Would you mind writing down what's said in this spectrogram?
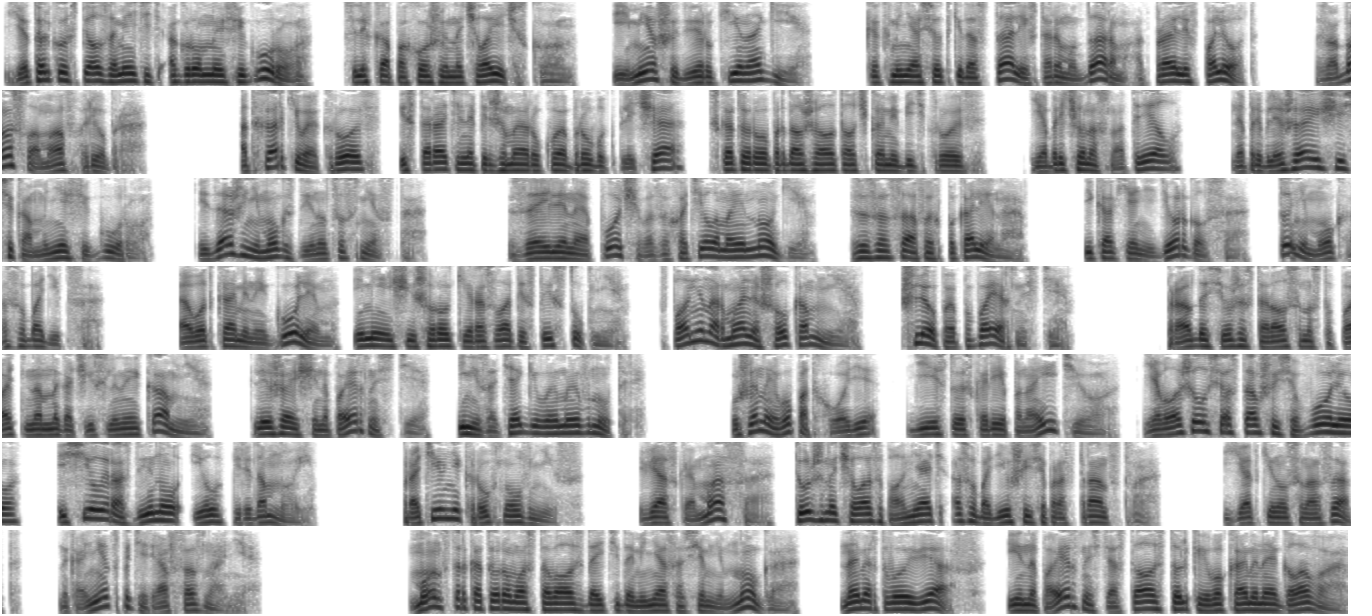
Я только успел заметить огромную фигуру, слегка похожую на человеческую, и имевшую две руки и ноги, как меня все-таки достали и вторым ударом отправили в полет, заодно сломав ребра. Отхаркивая кровь и старательно прижимая рукой обрубок плеча, с которого продолжала толчками бить кровь, я обреченно смотрел на приближающуюся ко мне фигуру и даже не мог сдвинуться с места. Заиленная почва захватила мои ноги, засосав их по колено, и как я не дергался, то не мог освободиться. А вот каменный голем, имеющий широкие разлапистые ступни, вполне нормально шел ко мне, шлепая по поверхности. Правда, все же старался наступать на многочисленные камни, лежащие на поверхности и не затягиваемые внутрь. Уже на его подходе, действуя скорее по наитию, я вложил всю оставшуюся волю и силой раздвинул ил передо мной. Противник рухнул вниз. Вязкая масса тут же начала заполнять освободившееся пространство. Я откинулся назад, наконец потеряв сознание. Монстр, которому оставалось дойти до меня совсем немного, намертво увяз, и на поверхности осталась только его каменная голова,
